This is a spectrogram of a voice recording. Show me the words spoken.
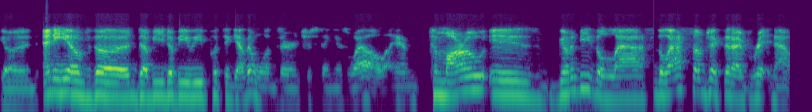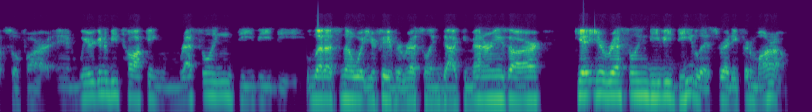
good. Any of the WWE put together ones are interesting as well. And tomorrow is going to be the last the last subject that I've written out so far and we're going to be talking wrestling DVD. Let us know what your favorite wrestling documentaries are get your wrestling DVD list ready for tomorrow.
